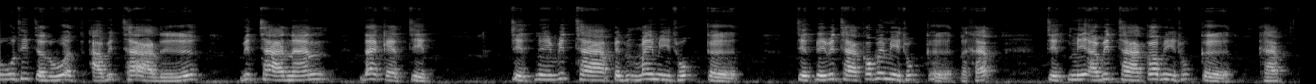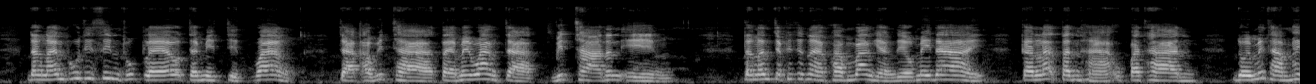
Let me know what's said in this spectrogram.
รู้ที่จะรู้อวิชชาหรือวิชานั้นได้แก่จิต จิตมีวิชาเป็นไม่มีทุกเกิด จิตมีวิชาก็ไม่มีทุกเกิดนะครับ จิตมีอวิชาก็มีทุกเกิดครับ ดังนั้นผู้ที่สิ้นทุกแล้วจะมีจิตว่างจากอวิชชาแต่ไม่ว่างจากวิชานั่นเอง ดังนั้นจะพิจารณาความว่างอย่างเดียวไม่ได้ การละตัณหาอุปทาน โดยไม่ทำให้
